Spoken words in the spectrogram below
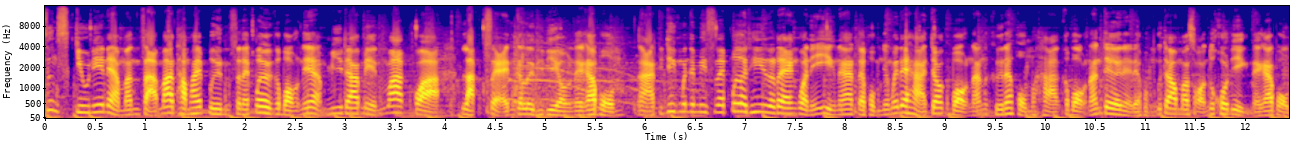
ซึ่งสกิลนี้เนี่ยมันสามารถทำให้ปืนสไนเปอร์กระบอกเนี่ยมีดาเมจมากกว่าหลักแสนกันเลยทีเดียวนะครับผมอ่าจริงๆมันจะมีสไนเปอร์ที่แรงกว่านี้อีกนะแต่ผมยังไม่ได้หาเจ้ากระบอกนั้น คือถ้าผมหากระบอกนั้นเจอเนี่ยเดี๋ยวผมก็จะเอามาสอนทุกคนอีกนะครับผม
